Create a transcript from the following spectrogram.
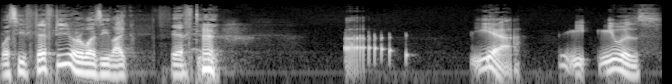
Was he 50 or was he like 50? Yeah, he, he was.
